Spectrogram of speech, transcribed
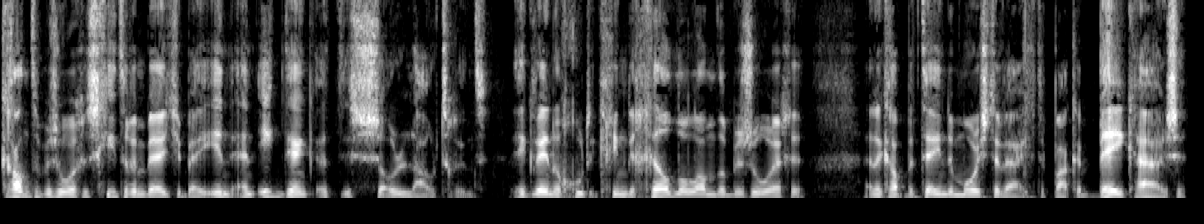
krantenbezorgen schiet er een beetje bij in. En ik denk, het is zo louterend. Ik weet nog goed, ik ging de Gelderlander bezorgen. En ik had meteen de mooiste wijk te pakken. Beekhuizen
